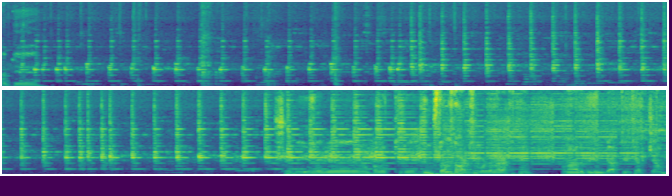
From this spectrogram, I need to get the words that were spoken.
Hadi. Şöyle yüzelim balık gibi. Yunuslarımız da var bizim burada merak etmeyin. Onlara da bir gün bir aktivite yapacağım.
